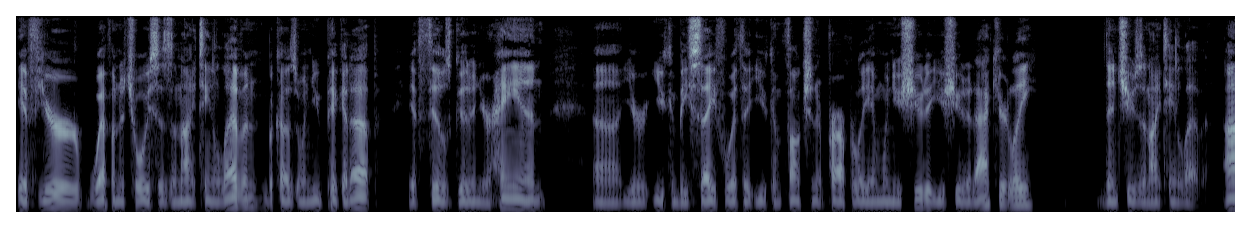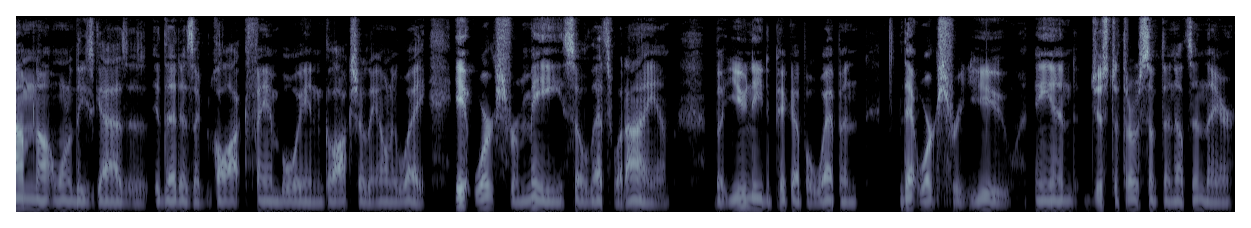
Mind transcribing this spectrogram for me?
If your weapon of choice is a 1911, because when you pick it up, it feels good in your hand. Uh, you're you can be safe with it. You can function it properly, and when you shoot it, you shoot it accurately. Then choose a 1911. I'm not one of these guys that is a Glock fanboy, and Glocks are the only way. It works for me, so that's what I am. But you need to pick up a weapon that works for you. And just to throw something else in there,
